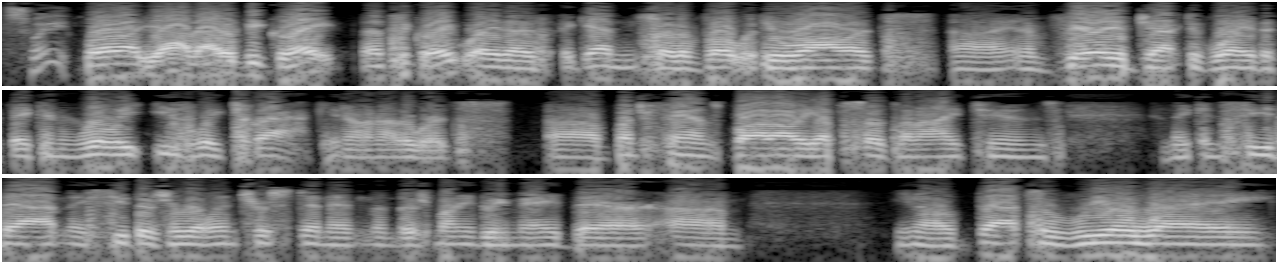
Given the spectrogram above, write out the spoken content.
Sweet. Well, yeah, that would be great. That's a great way to, again, sort of vote with your wallets uh, in a very objective way that they can really easily track. You know, in other words, uh, a bunch of fans bought all the episodes on iTunes, and they can see that, and they see there's a real interest in it, and that there's money to be made there. Um, you know, that's a real way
